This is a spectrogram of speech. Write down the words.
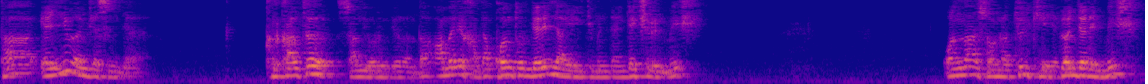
ta 50 öncesinde 46 sanıyorum yılında Amerika'da kontur gerilla eğitiminden geçirilmiş. Ondan sonra Türkiye'ye gönderilmiş.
